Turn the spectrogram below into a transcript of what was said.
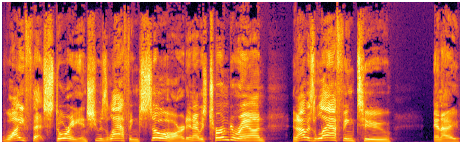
wife that story, and she was laughing so hard, and I was turned around, and I was laughing too, and I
